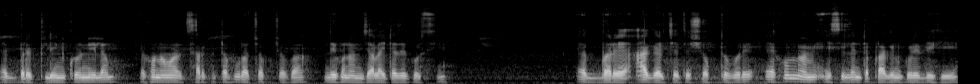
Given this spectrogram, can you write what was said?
একবারে ক্লিন করে নিলাম। এখন আমার সার্কিটটা পুরো চকচকা। দেখুন আমি জ্বালাইটা যে করছি। একবারে আগের চাইতে শক্ত করে। এখন আমি এসি লাইনটা প্লাগ ইন করে দেখি।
